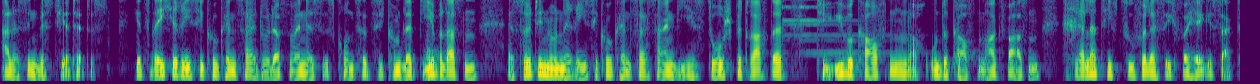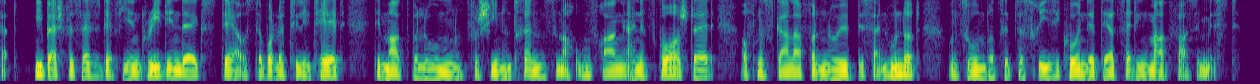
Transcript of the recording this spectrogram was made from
alles investiert hättest. Jetzt welche Risikokennzahl du da verwendest, ist grundsätzlich komplett dir überlassen. Es sollte nur eine Risikokennzahl sein, die historisch betrachtet die überkauften und auch unterkauften Marktphasen relativ zuverlässig vorhergesagt hat. Wie beispielsweise der Fear and Greed Index, der aus der Volatilität, dem Marktvolumen, verschiedenen Trends und auch Umfragen einen Score erstellt auf einer Skala von 0 bis 100 und so im Prinzip das Risiko in der derzeitigen Marktphase misst.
